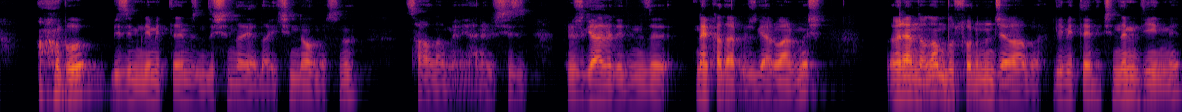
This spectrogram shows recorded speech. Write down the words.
Ama bu bizim limitlerimizin dışında ya da içinde olmasını sağlamıyor. Yani siz rüzgarlı dediğinizde ne kadar rüzgar varmış? Önemli olan bu sorunun cevabı. Limitlerin içinde mi değil mi?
